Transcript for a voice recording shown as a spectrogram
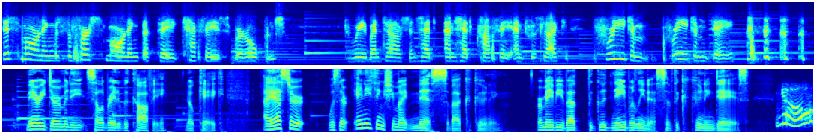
This morning was the first morning that the cafes were opened. We went out and had and had coffee, and it was like Freedom, Freedom Day. Mary Dermody celebrated with coffee, no cake. I asked her, was there anything she might miss about cocooning? Or maybe about the good neighborliness of the cocooning days? No,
